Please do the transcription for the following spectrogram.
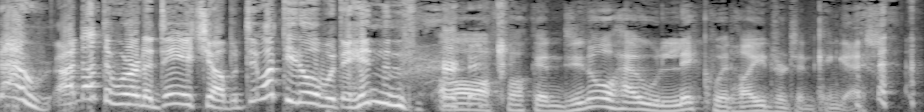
now, uh, not the word a date job, but what do you know about the Hindenburg? Oh, fucking! Do you know how liquid hydrogen can get?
